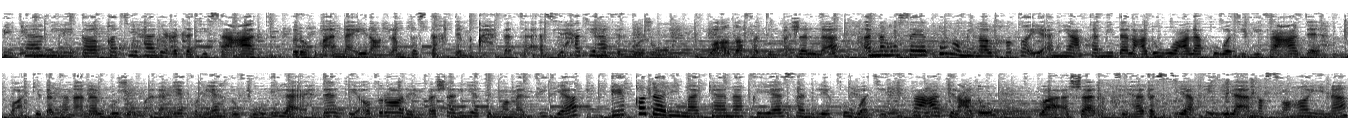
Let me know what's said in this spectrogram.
بكامل طاقتها لعدة ساعات رغم أن إيران لم تستخدم أحدث أسلحتها في الهجوم وأضافت المجلة أنه سيكون من الخطأ أن يعتمد العدو على قوة دفاعاته. مؤكدة أن الهجوم لم يكن يهدف إلى إحداث أضرار بشرية ومادية بقدر ما كان قياسا لقوة دفاعات العدو. وأشارت في هذا السياق إلى أن الصهاينة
